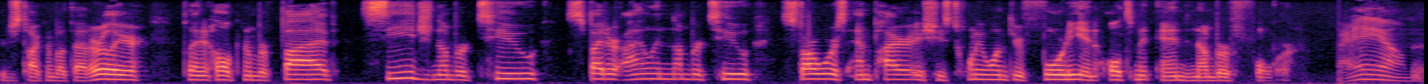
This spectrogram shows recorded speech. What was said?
were just talking about that earlier. Planet Hulk number five, Siege number two, Spider Island number two, Star Wars Empire issues 21 through 40, and Ultimate End number four. Bam!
